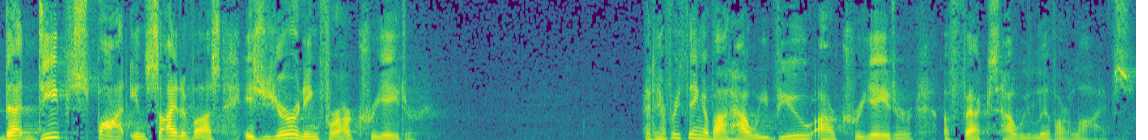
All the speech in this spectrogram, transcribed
that deep spot inside of us is yearning for our Creator. And everything about how we view our Creator affects how we live our lives.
